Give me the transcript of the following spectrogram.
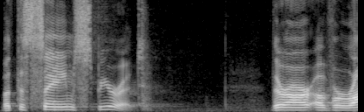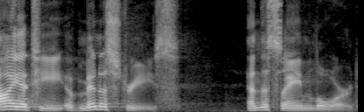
but the same Spirit. There are a variety of ministries and the same Lord.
